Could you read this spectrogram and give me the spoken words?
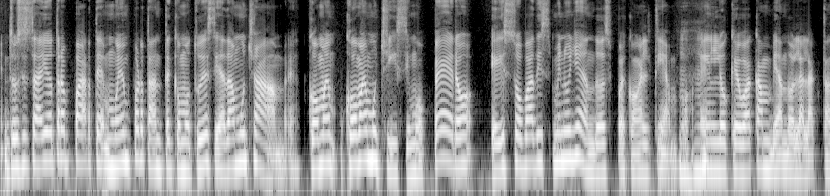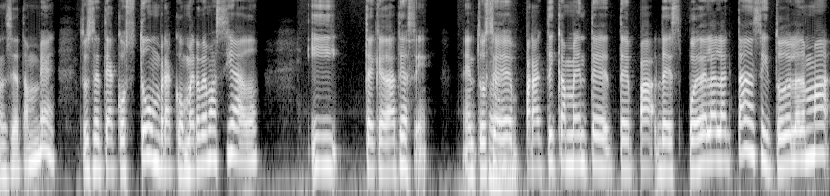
Entonces hay otra parte muy importante, como tú decías, da mucha hambre, come, come muchísimo, pero eso va disminuyendo después con el tiempo, en lo que va cambiando la lactancia también. Entonces te acostumbra a comer demasiado y te quedaste así. Entonces Claro. prácticamente te después de la lactancia y todo lo demás,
